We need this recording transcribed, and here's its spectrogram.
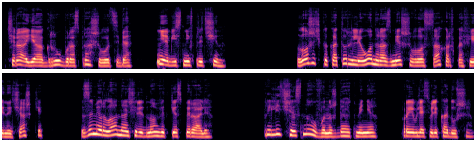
Вчера я грубо расспрашивала тебя, не объяснив причин. Ложечка, которой Леона размешивала сахар в кофейной чашке, замерла на очередном витке спирали. Приличия снова вынуждают меня проявлять великодушие.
